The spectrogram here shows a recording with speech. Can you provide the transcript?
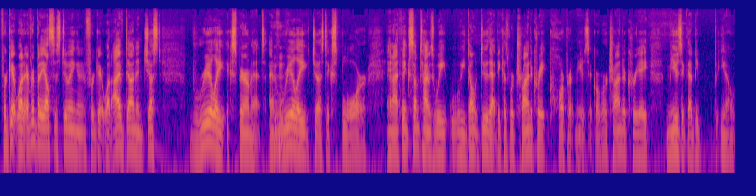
forget what everybody else is doing and forget what I've done and just really experiment and mm-hmm. really just explore. And I think sometimes we we don't do that because we're trying to create corporate music or we're trying to create music that'd be you know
